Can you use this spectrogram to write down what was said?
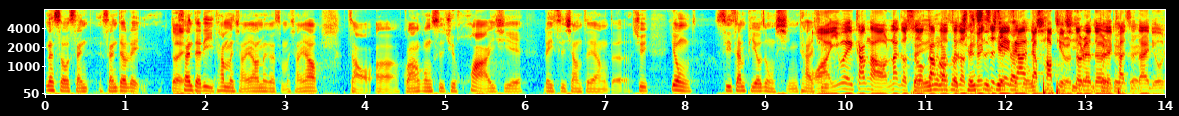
那时候三三得利，对，三得利他们想要那个什么，想要找呃广告公司去画一些类似像这样的，去用 C 三 PO 这种形态。哇，因为刚好那个时候刚好这个全世界在流行，对对对对，开始在流。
